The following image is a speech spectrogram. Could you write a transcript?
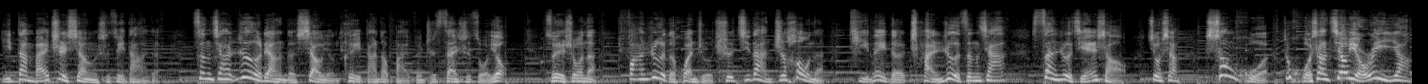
以蛋白质效应是最大的，增加热量的效应可以达到百分之三十左右。所以说呢，发热的患者吃鸡蛋之后呢，体内的产热增加，散热减少，就像上火就火上浇油一样，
